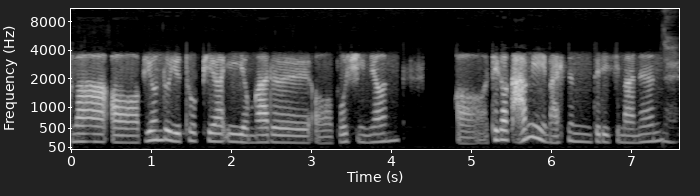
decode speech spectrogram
아마, 어, 비욘드 유토피아 이 영화를, 어, 보시면, 어, 제가 감히 말씀드리지만은, 네.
